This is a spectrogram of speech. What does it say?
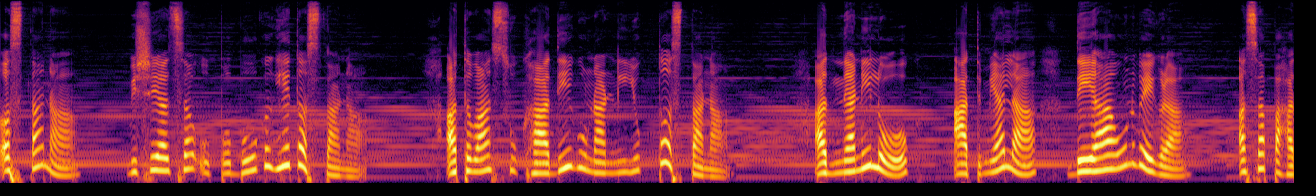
असताना विषयाचा उपभोग घेत असताना अथवा सुखादी गुणांनी युक्त असताना. अज्ञानी लोक आत्म्याला देहाहून वेगळा असा पाहत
